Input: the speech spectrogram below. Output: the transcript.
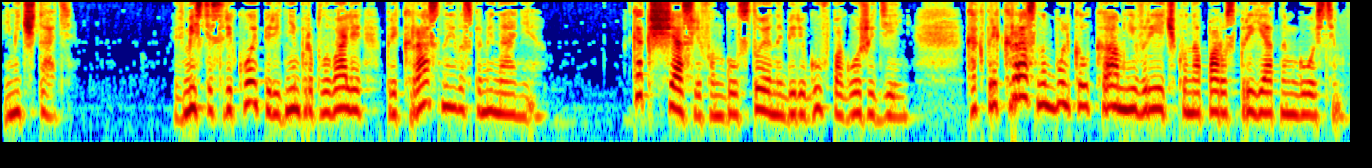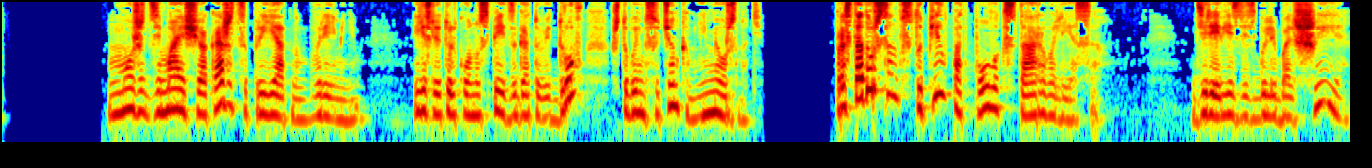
и мечтать. Вместе с рекой перед ним проплывали прекрасные воспоминания. Как счастлив он был, стоя на берегу в погожий день, как прекрасно булькал камни в речку на пару с приятным гостем. Может, зима еще окажется приятным временем, если только он успеет заготовить дров, чтобы им с утенком не мерзнуть. Простодурсон вступил под полог старого леса. Деревья здесь были большие,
